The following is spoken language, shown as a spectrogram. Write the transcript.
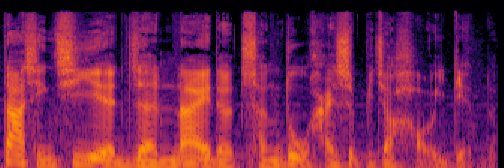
大型企业忍耐的程度还是比较好一点的。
